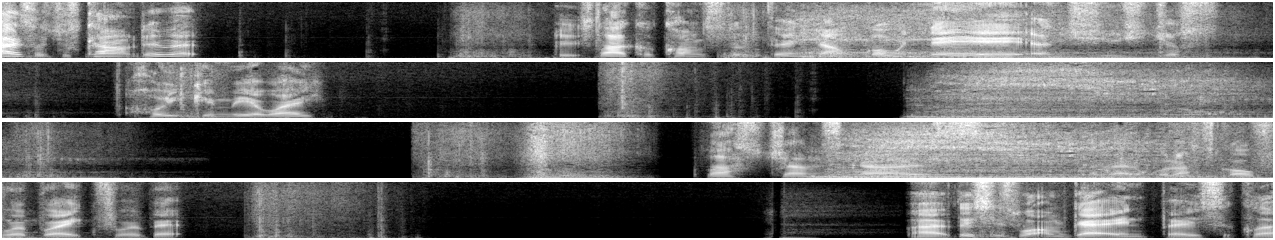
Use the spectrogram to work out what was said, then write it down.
Guys, I just can't do it. It's like a constant thing now. I'm going near and she's just hiking me away. Last chance, guys. And then I'm going to have to go for a break for a bit. Right, this is what I'm getting, basically.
